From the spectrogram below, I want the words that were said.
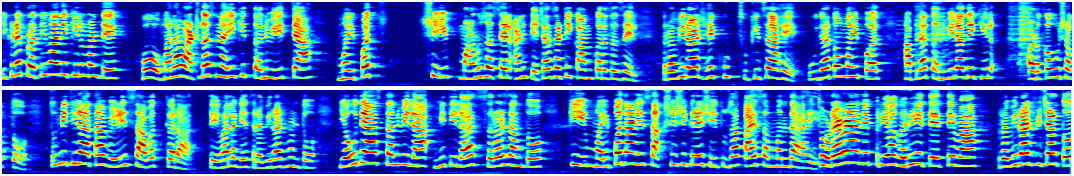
इकडे प्रतिमा देखील म्हणते हो मला वाटलंच नाही की तन्वी त्या मैपत महिपतची माणूस असेल आणि त्याच्यासाठी काम करत असेल. रविराज हे खूप चुकीचं आहे. उद्या तो महिपत आपल्या तन्वीला देखील अडकवू शकतो. तुम्ही तिला आता वेळीच सावध करा. तेव्हा लगेच रविराज म्हणतो येऊ द्या आज तन्वीला. मी तिला सरळ सांगतो की महिपत आणि साक्षी शिकरेशी तुझा काय संबंध आहे? थोड्या वेळाने प्रिया घरी येते तेव्हा रविराज विचारतो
